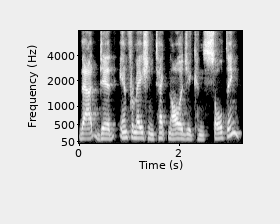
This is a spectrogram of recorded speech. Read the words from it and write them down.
that did information technology consulting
